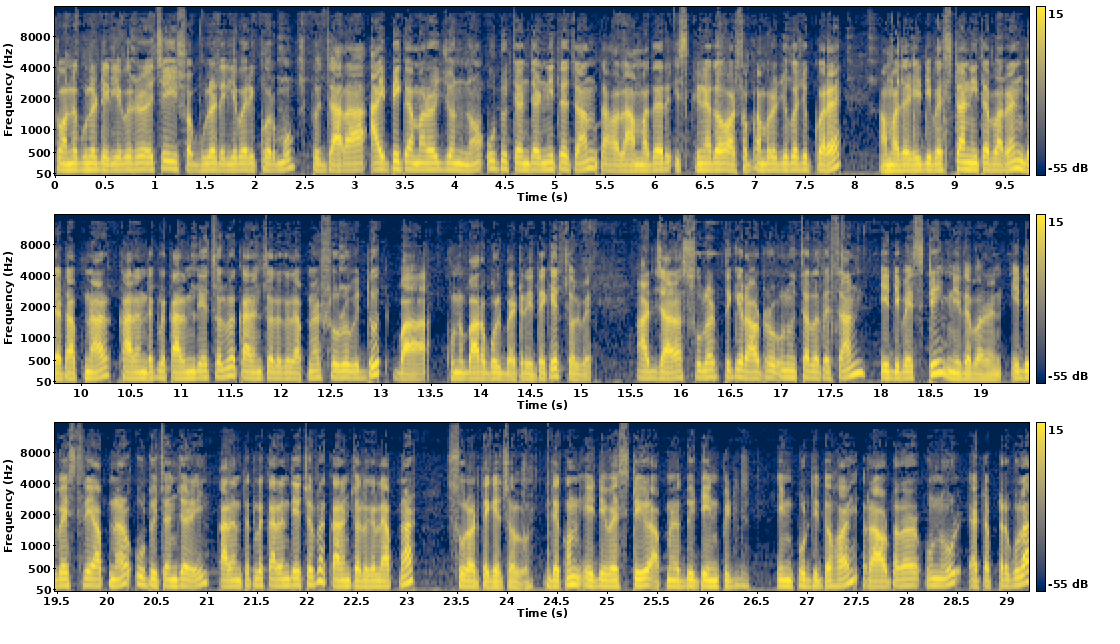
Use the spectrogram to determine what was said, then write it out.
তো অনেকগুলো ডেলিভারি রয়েছে, এই সবগুলো ডেলিভারি করব। তো যারা আইপি ক্যামেরার জন্য উটু চেঞ্জার নিতে চান, তাহলে আমাদের স্ক্রিনে দেওয়া হোয়াটসঅ্যাপ নাম্বারে যোগাযোগ করে। আমাদের এই ডিভাইসটা নিতে পারেন, যেটা আপনার কারেন্ট দেখলে কারেন্ট দিয়ে চলবে কারেন্ট চলে গেলে আপনার সৌর বিদ্যুৎ বা কোনো বারো ভোল্ট ব্যাটারি থেকে চলবে। আর যারা সোলার থেকে রাউটার অনু চালাতে চান, এই ডিভাইসটি নিতে পারেন। এই ডিভাইসটি আপনার উটু চেঞ্জারই কারেন্ট থাকলে কারেন্ট দিয়ে চলবে কারেন্ট চলে গেলে আপনার সোলার থেকে চলবে দেখুন, এই ডিভাইসটি আপনার দুইটি ইনপুট ইনপুট দিতে হয় রাউটার আর অনুর অ্যাডাপ্টারগুলো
